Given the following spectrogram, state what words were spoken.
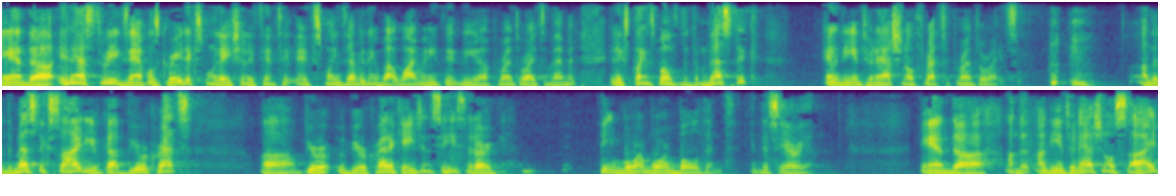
And uh, it has three examples, great explanation. It, it, it, explains everything about why we need the, the uh, Parental Rights Amendment. It explains both the domestic and the international threat to parental rights. On the domestic side, you've got bureaucrats, uh, bureau- bureaucratic agencies that are being more and more emboldened in this area. And uh, on, the, on the international side,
